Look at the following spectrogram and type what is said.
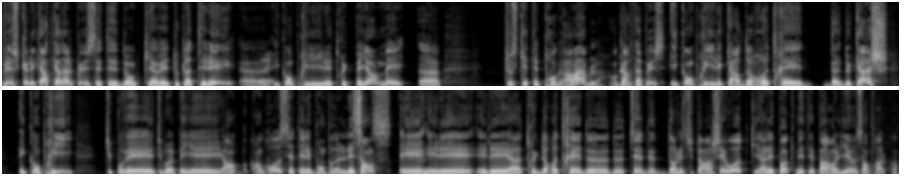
Plus que les cartes Canal Plus, c'était donc il y avait toute la télé, euh, y compris les trucs payants, mais euh, tout ce qui était programmable en carte à puce, y compris les cartes de retrait de, de cash, y compris tu pouvais, tu pouvais payer. En, gros, c'était les pompes, l'essence et, mhm. et, les, et les euh, trucs de retrait de, de, de, dans les supermarchés ou autres, qui à l'époque n'étaient pas reliés au central, quoi.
